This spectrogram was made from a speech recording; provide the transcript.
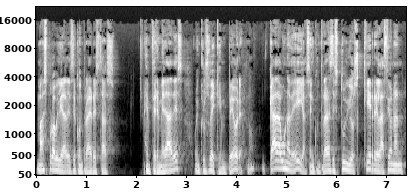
más probabilidades de contraer estas enfermedades o incluso de que empeores. ¿no? Cada una de ellas encontrarás estudios que relacionan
